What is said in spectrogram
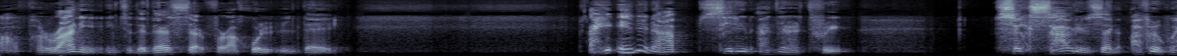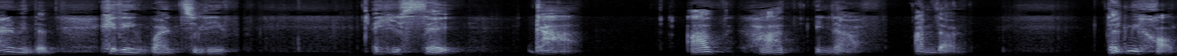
off running into the desert for a whole day. He ended up sitting under a tree, so exhausted and overwhelming that he didn't want to leave. And he said, God, I've had enough. I'm done. Take me home.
